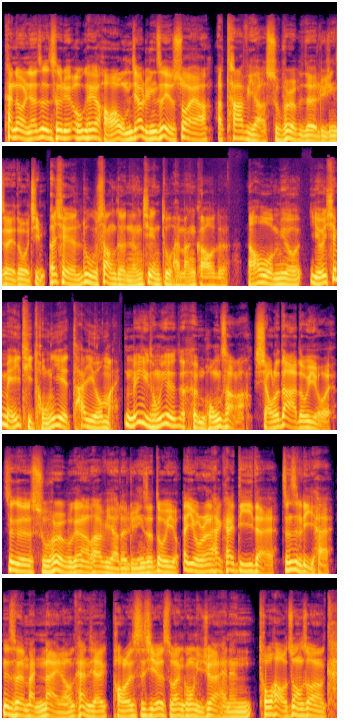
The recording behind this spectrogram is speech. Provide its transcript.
看到人家这个策略 OK 好啊，我们家旅行车也帅啊，Octavia Superb 的旅行车也都有进，而且路上的能见度还蛮高的。然后我们有有一些媒体同业，他也有买。媒体同业很捧场啊，小的大的都有哎。这个 Superb 跟 Octavia 的旅行车都有，哎，有人还开第一代，真是厉害。那车还蛮耐，然后看起来跑了十几二十万公里，居然还能头好壮壮。看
